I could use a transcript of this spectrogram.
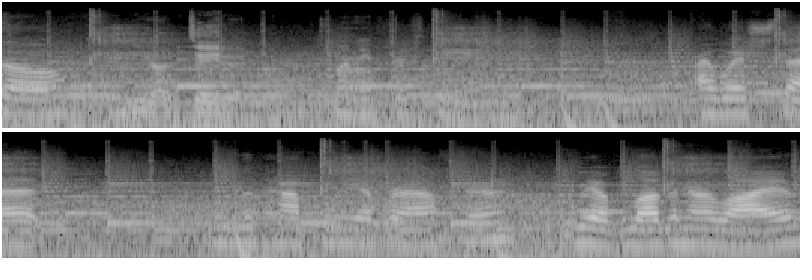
So. You got dated. 2015. I wish that we live happily ever after. We have love in our lives,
